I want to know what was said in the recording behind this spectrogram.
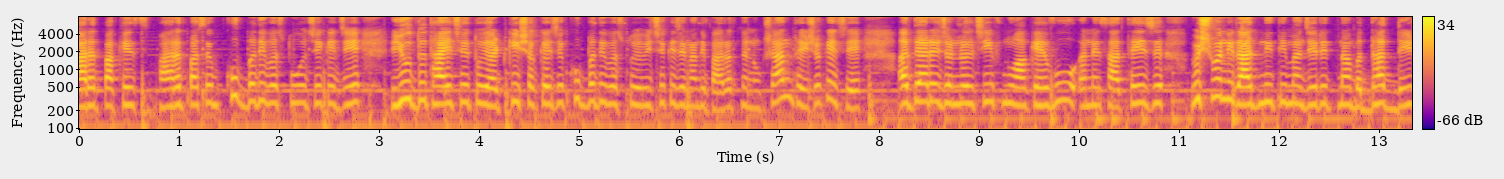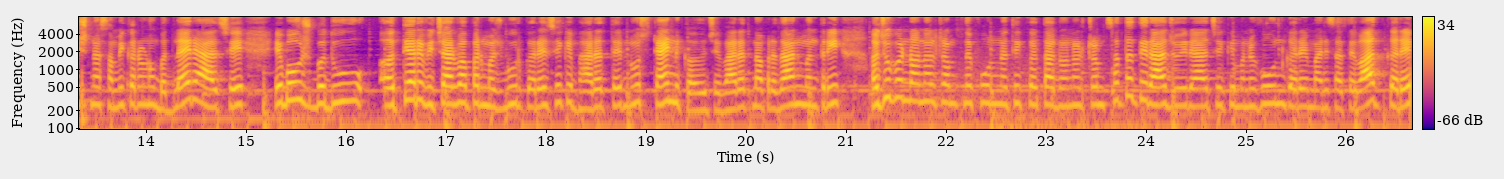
ભારત પાસે ભારત પાસે ખૂબ બધી વસ્તુઓ છે કે જે યુદ્ધ થાય છે તો એ અટકી શકે છે. ખૂબ બધી વસ્તુ એવી છે કે જેનાથી ભારતને નુકસાન થઈ શકે છે. અત્યારે જનરલ ચીફનું આ કહેવું અને સાથે જ વિશ્વની રાજનીતિમાં જે રીતના બધા જ દેશના સમીકરણો બદલાઈ રહ્યા છે, એ બહુ જ બધું અત્યારે વિચારવા પર મજબૂર કરે છે કે ભારતનો સ્ટેન્ડ કયો છે. ભારતના પ્રધાનમંત્રી હજુ પણ ડોનાલ્ડ ટ્રમ્પને ફોન નથી કરતા. ડોનાલ્ડ ટ્રમ્પ સતત રાહ જોઈ રહ્યા છે કે મને ફોન કરે, મારી સાથે વાત કરે,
